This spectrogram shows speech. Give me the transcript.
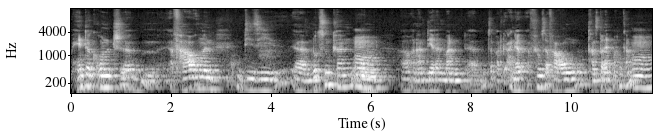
Hintergrunderfahrungen, die Sie nutzen können, um, mhm. anhand deren man äh, eine Führungserfahrung transparent machen kann? Mhm.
